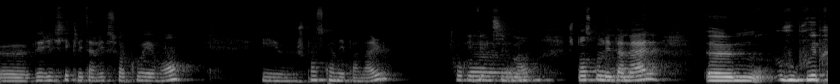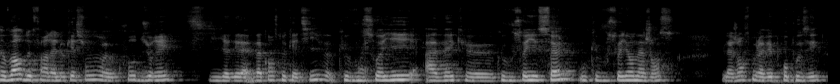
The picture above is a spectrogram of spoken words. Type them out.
euh, vérifiez que les tarifs soient cohérents, et euh, je pense qu'on est pas mal. Euh, Effectivement, je pense qu'on est pas mal. Euh, vous pouvez prévoir de faire la location euh, courte durée s'il y a des vacances locatives, que vous soyez avec, euh, que vous soyez seul ou que vous soyez en agence. L'agence me l'avait proposé.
